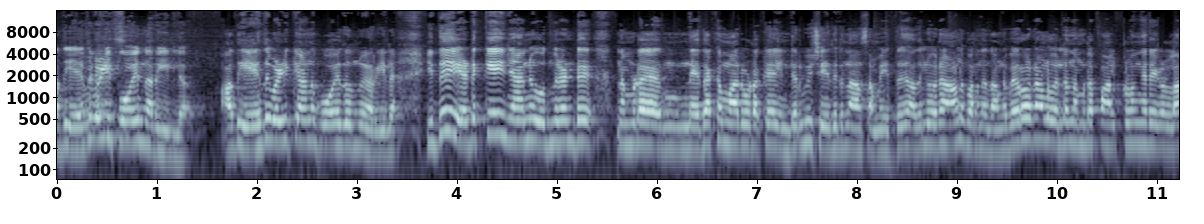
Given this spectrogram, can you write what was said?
അത് ഏത് വഴി പോയെന്നറിയില്ല. അത് ഏത് വഴിക്കാണ് പോയതൊന്നും അറിയില്ല. ഇത് ഇടയ്ക്ക് ഞാൻ ഒന്ന് രണ്ട് നമ്മുടെ നേതാക്കന്മാരോടൊക്കെ ഇന്റർവ്യൂ ചെയ്തിരുന്ന ആ സമയത്ത് അതിൽ ഒരാൾ പറഞ്ഞതാണ്. വേറെ ഒരാളും അല്ല നമ്മുടെ പാൽക്കുളങ്ങരയുള്ള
